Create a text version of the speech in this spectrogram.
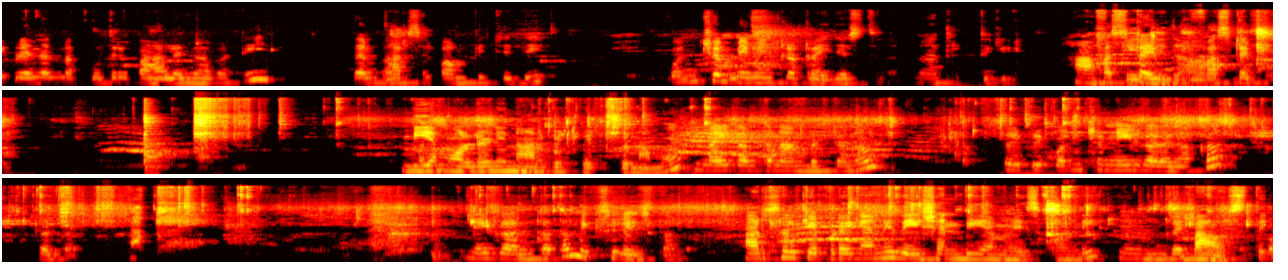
ఇప్పుడు ఏంటంటే నా కూతురు పాలేదు కాబట్టి దాని అరసలు పంపించింది. కొంచెం మేము ఇంట్లో ట్రై చేస్తున్నాం నా తృప్తికి. ఫస్ట్ టైం ఫస్ట్ టైం బియ్యం ఆల్రెడీ నానబెట్టి పెట్టుకున్నాము. నైట్ అంతా నానబెట్టాను. సో ఇప్పుడు కొంచెం నీళ్ళు కాలేదాకా పెడదాం. కాలిన తర్వాత మిక్సీలో వేస్తాను. అరిసెలకి ఎప్పుడే కానీ రేషన్ బియ్యం వేసుకోండి. బాగా వస్తాయి.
